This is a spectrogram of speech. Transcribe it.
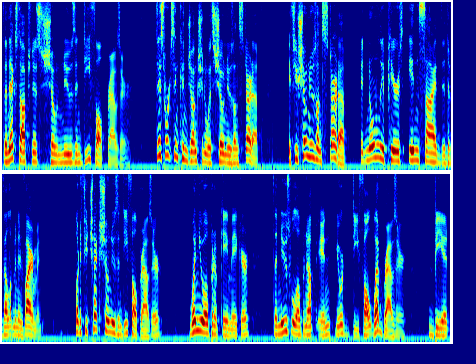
The next option is Show News in Default Browser. This works in conjunction with Show News on Startup. If you show news on Startup, it normally appears inside the development environment. But if you check Show News in Default Browser, when you open up GameMaker, the news will open up in your default web browser, be it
